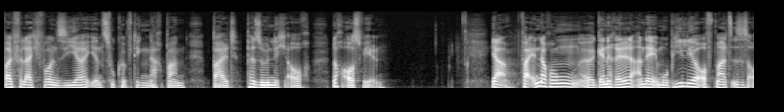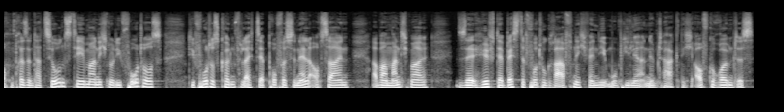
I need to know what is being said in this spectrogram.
weil vielleicht wollen Sie ja Ihren zukünftigen Nachbarn bald persönlich auch noch auswählen ja, Veränderungen äh, generell an der Immobilie. Oftmals ist es auch ein Präsentationsthema, nicht nur die Fotos. Die Fotos können vielleicht sehr professionell auch sein, aber manchmal hilft der beste Fotograf nicht, wenn die Immobilie an dem Tag nicht aufgeräumt ist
